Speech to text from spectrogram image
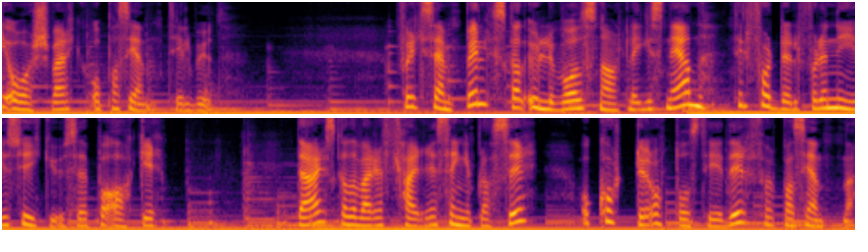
i årsverk og pasienttilbud. F.eks. skal Ullevål snart legges ned, til fordel for det nye sykehuset på Aker. Der skal det være færre sengeplasser og kortere oppholdstider for pasientene.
